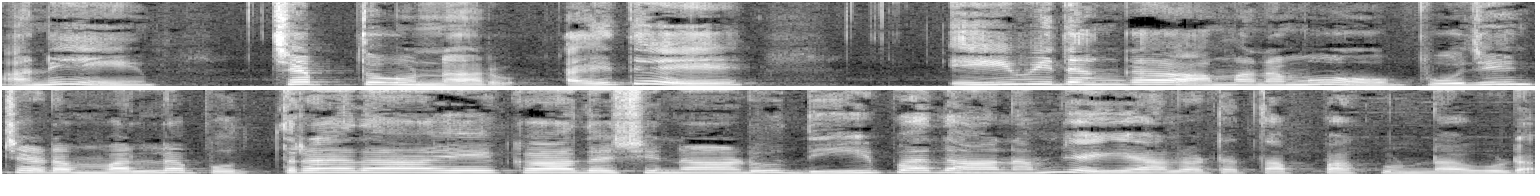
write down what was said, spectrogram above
అని చెప్తూ ఉన్నారు. అయితే ఈ విధంగా మనము పూజించడం వల్ల పుత్రద ఏకాదశి నాడు దీపదానం చేయాలట తప్పకుండా కూడా.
